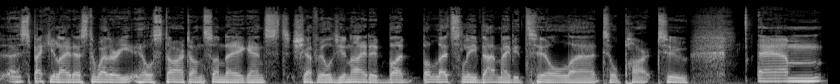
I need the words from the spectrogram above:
uh, speculate as to whether he, will start on Sunday against Sheffield United, but but let's leave that maybe till uh, till part two. Um,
